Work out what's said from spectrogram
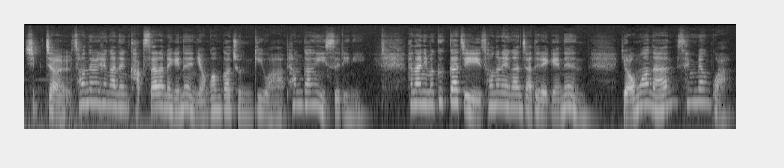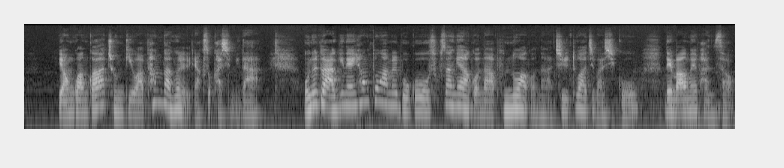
10절 선을 행하는 각 사람에게는 영광과 존귀와 평강이 있으리니 하나님은 끝까지 선을 행한 자들에게는 영원한 생명과 영광과 존귀와 평강을 약속하십니다. 오늘도 악인의 형통함을 보고 속상해하거나 분노하거나 질투하지 마시고 내 마음의 반석,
